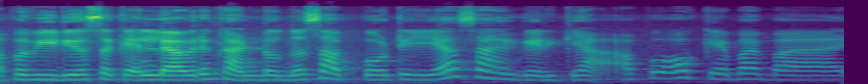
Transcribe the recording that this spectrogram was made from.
അപ്പോൾ വീഡിയോസൊക്കെ എല്ലാവരും കണ്ടൊന്ന് സപ്പോർട്ട് ചെയ്യുക സഹകരിക്കുക. അപ്പോൾ ഓക്കെ ബൈ ബൈ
